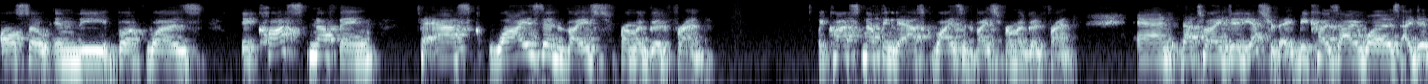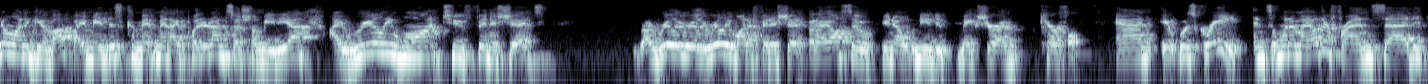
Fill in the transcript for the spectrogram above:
also in the book was, "It costs nothing to ask wise advice from a good friend." It costs nothing to ask wise advice from a good friend. And that's what I did yesterday because I was, I didn't want to give up. I made this commitment. I put it on social media. I really want to finish it. I really, really, really want to finish it, but I also, you know, need to make sure I'm careful. And it was great. And so one of my other friends said,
